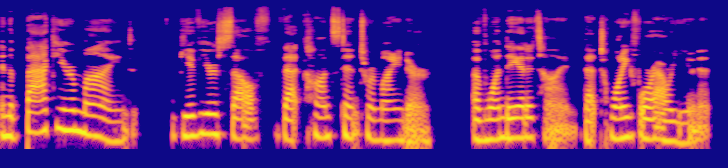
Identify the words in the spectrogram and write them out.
in the back of your mind, give yourself that constant reminder of one day at a time, that 24 hour unit.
